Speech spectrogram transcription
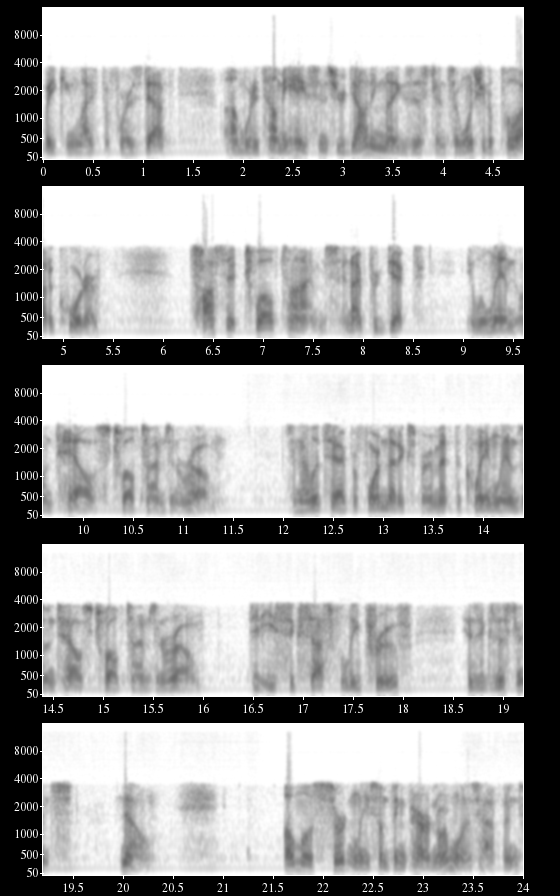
waking life before his death um, were to tell me, "Hey, since you're doubting my existence, I want you to pull out a quarter, toss it 12 times, and I predict it will land on tails 12 times in a row. So now let's say I perform that experiment, the coin lands on tails 12 times in a row. Did he successfully prove his existence? No. Almost certainly something paranormal has happened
